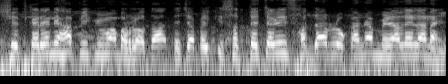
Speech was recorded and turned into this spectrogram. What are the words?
शेतकऱ्यांनी हा पीक विमा भरला होता. त्याच्यापैकी सत्तेचाळीस हजार लोकांना मिळालेला नाही.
